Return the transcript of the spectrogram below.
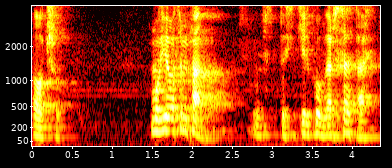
oczu. Mówi o tym Paweł w tych kilku wersetach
